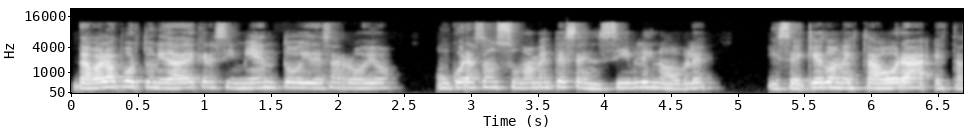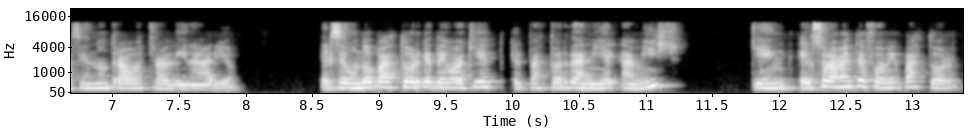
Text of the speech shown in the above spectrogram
daba la oportunidad de crecimiento y desarrollo, un corazón sumamente sensible y noble. Y sé que donde está ahora está haciendo un trabajo extraordinario. El segundo pastor que tengo aquí es el pastor Daniel Amish, quien él solamente fue mi pastor,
